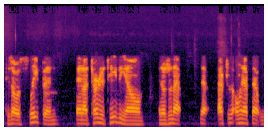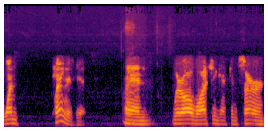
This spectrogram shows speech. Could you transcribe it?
because I was sleeping and I turned the TV on and it was when that that after only after that one plane had hit and we're all watching and concerned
